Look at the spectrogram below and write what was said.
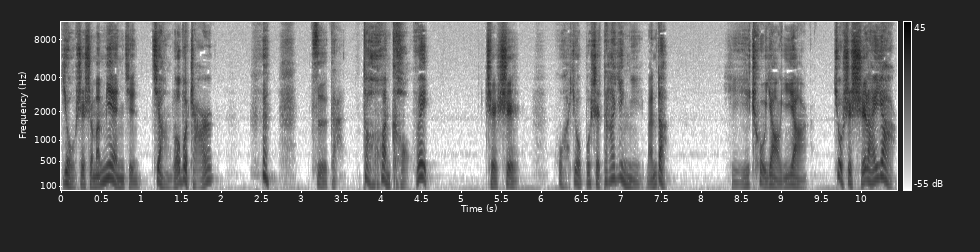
又是什么面筋、酱萝卜渣儿，哼，自感倒换口味。只是我又不是答应你们的，一处要一样，就是十来样，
